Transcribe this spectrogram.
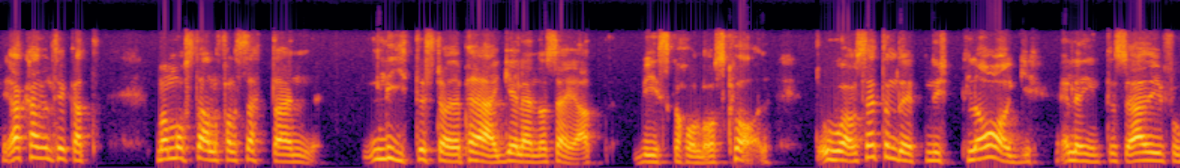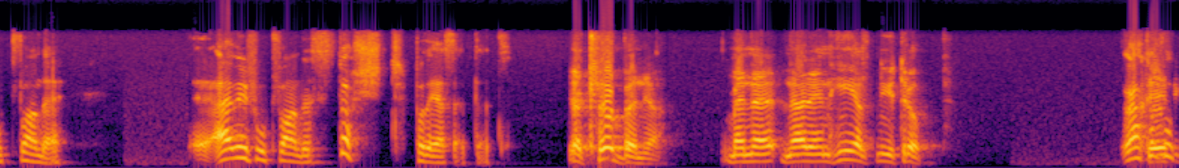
jag kan väl tycka att man måste i alla fall sätta en lite större prägel än att säga att vi ska hålla oss kvar oavsett om det är ett nytt lag eller inte så är ju fortfarande är vi fortfarande störst på det sättet. Ja, klubben ja. Men när, när det är en helt ny trupp. Jag kan det...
